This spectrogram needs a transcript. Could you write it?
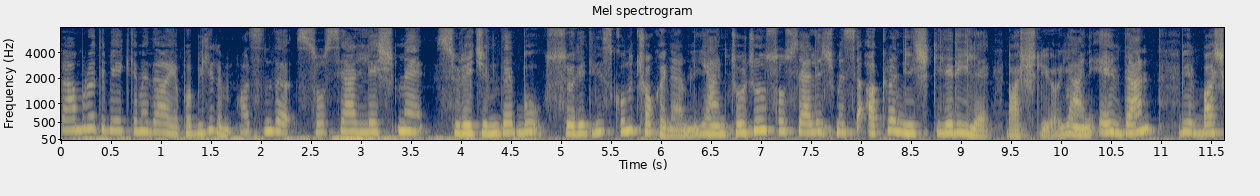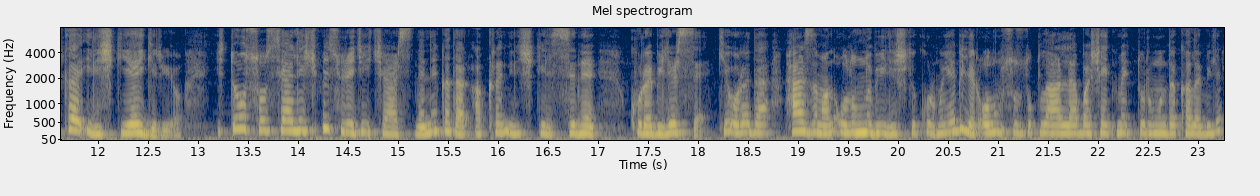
Ben burada bir ekleme daha yapabilirim. Aslında sosyalleşme sürecinde bu söylediğiniz konu çok önemli. Yani çocuğun sosyalleşmesi akran ilişkileriyle başlıyor. Yani evden bir başka ilişkiye giriyor. İşte o sosyalleşme süreci içerisinde ne kadar akran ilişkisini kurabilirse ki orada her zaman olumlu bir ilişki kurmayabilir. Olumsuzluklarla baş etmek durumunda kalabilir.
